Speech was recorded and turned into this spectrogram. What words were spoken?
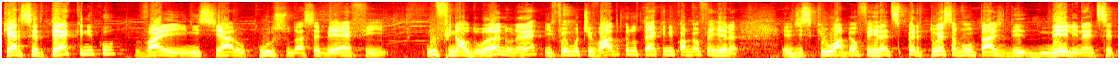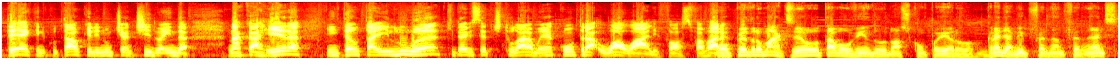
quer ser técnico, vai iniciar o curso da CBF no final do ano, né? E foi motivado pelo técnico Abel Ferreira. Ele disse que o Abel Ferreira despertou essa vontade de, nele, né, de ser técnico, tal, que ele não tinha tido ainda na carreira. Então tá aí Luan, que deve ser titular amanhã contra o Awali. Favara. O Pedro Max, eu estava ouvindo o nosso companheiro, grande amigo Fernando Fernandes,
